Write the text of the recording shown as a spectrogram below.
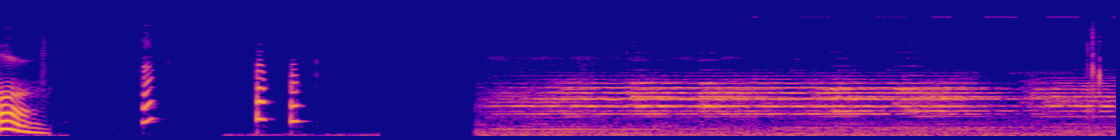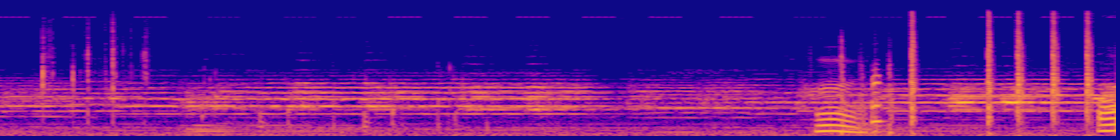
응. 응. 어?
